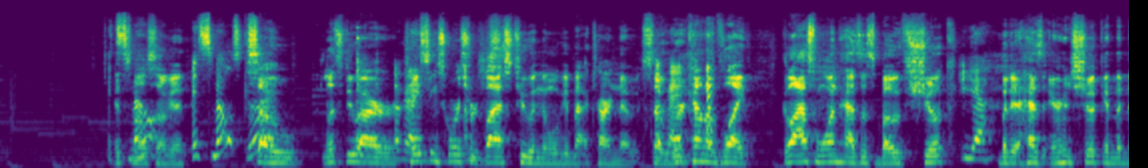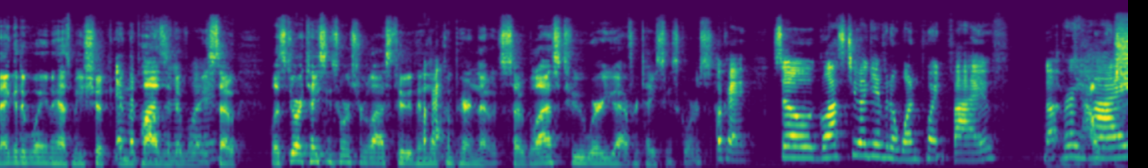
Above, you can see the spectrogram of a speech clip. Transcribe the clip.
It smells so good. It smells good. So let's do our Okay. tasting scores for I'm glass two, and then we'll get back to our notes. So Okay. we're kind of like glass one has us both shook, yeah. but it has Erin shook in the negative way, and it has me shook in, In the, the positive, positive way. way. So let's do our tasting scores for glass two, then we'll compare notes. So glass two, where are you at for tasting scores? Okay, so glass two, I gave it a 1.5. Not very Ouch. high.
